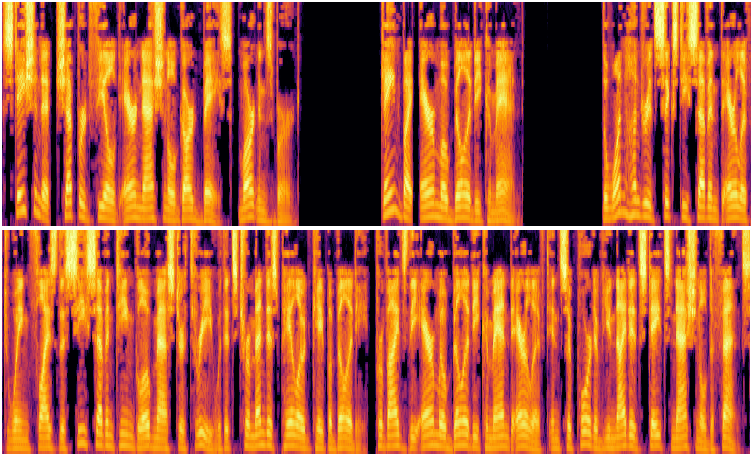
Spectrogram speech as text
Stationed at Shepherd Field Air National Guard Base, Martinsburg. Gained by Air Mobility Command the 167th Airlift Wing flies the C-17 Globemaster III with its tremendous payload capability, provides the Air Mobility Command airlift in support of United States national defense.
